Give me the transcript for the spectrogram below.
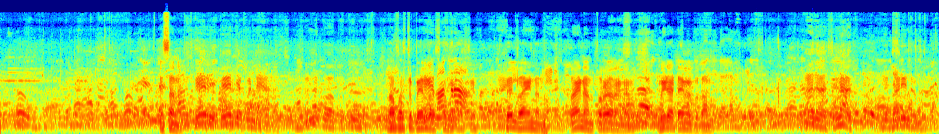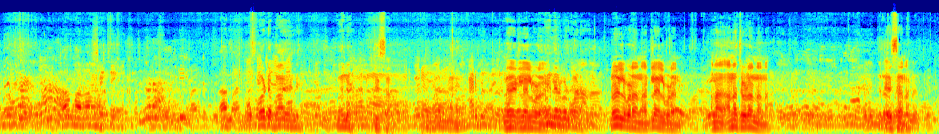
చెప్పండి. నా ఫస్ట్ పేరు రాసుకోండి ఫస్ట్ పేరు రాయండి అన్న. రాయండి అన్న త్వరగా రాయండి మీడియా టైం అయిపోతాను. ఫోటో బాగుంది. నేను ఇట్లా నిలబడాను నిలబడుకోండి నువ్వు నిలబడాను అట్లా నిలబడాను అన్న అన్న చూడండి అన్న. ఎస్ అన్న.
